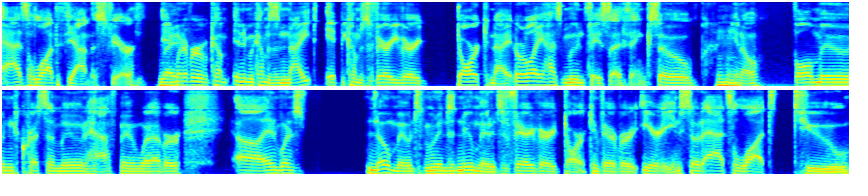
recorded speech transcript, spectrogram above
adds a lot to the atmosphere. Right. And whenever it, become, and it becomes night, it becomes very very dark night, or like it has moon phases. I think so. Mhm. You know, full moon, crescent moon, half moon, whatever. Uh, and when it's no moon to moon to new moon, it's very, very dark and very, very eerie. And so it adds a lot to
